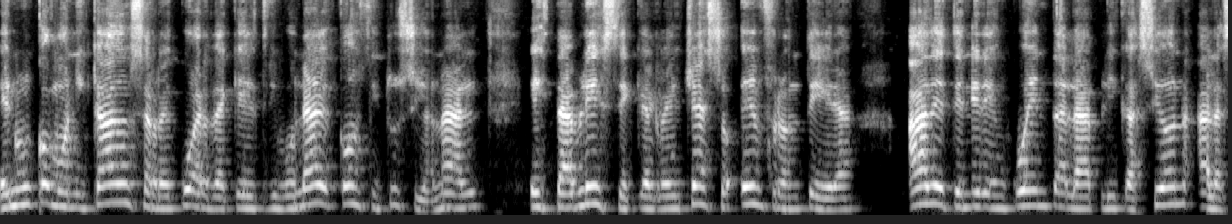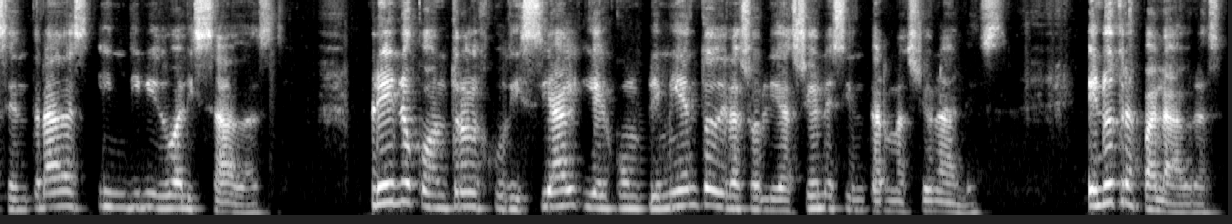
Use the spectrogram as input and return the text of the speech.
En un comunicado se recuerda que el Tribunal Constitucional establece que el rechazo en frontera ha de tener en cuenta la aplicación a las entradas individualizadas, pleno control judicial y el cumplimiento de las obligaciones internacionales. En otras palabras,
